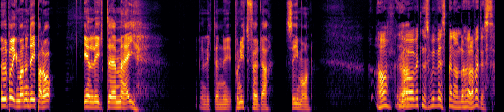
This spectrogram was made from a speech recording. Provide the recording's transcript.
Hur brygger man en dipa då? Enligt eh, mig. Enligt den ny, på nytt födda Simon. Ja, Ja. jag vet inte, det ska bli väldigt spännande att höra faktiskt.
